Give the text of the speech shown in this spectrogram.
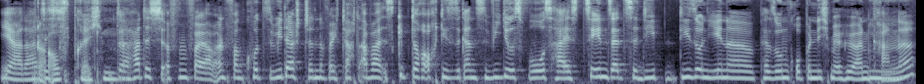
Ja, da hatte Oder aufbrechen. Ich, da hatte ich auf jeden Fall am Anfang kurze Widerstände, weil ich dachte, aber es gibt doch auch diese ganzen Videos, wo es heißt, zehn Sätze, die diese und jene Personengruppe nicht mehr hören kann. Mhm. Ne?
